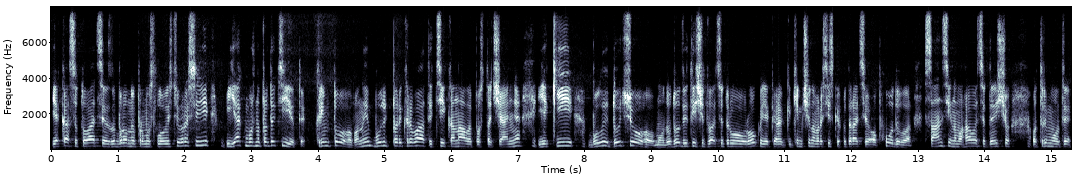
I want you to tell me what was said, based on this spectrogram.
яка ситуація з оборонною промисловістю в Росії і як можна протидіяти. Крім того, вони будуть перекривати ті канали постачання, які були до цього, мов, до 2022 року, яким чином Російська Федерація обходила санкції, намагалася дещо отримувати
